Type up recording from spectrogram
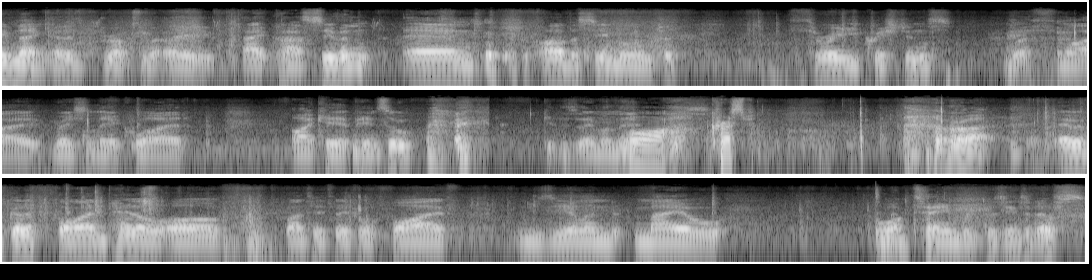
Evening. It is approximately eight past seven, and I've assembled three questions with my recently acquired IKEA pencil. Get the zoom on that. Oh, crisp. All right, and we've got a fine panel of one, two, three, four, five New Zealand male rock team representatives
